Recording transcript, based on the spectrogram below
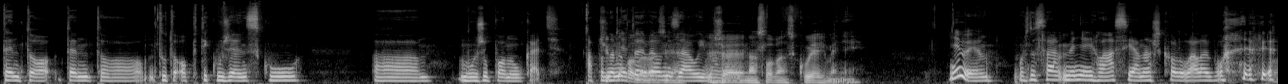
tento, tento, túto optiku ženskú môžu ponúkať. A podľa mňa to je veľmi zaujímavé. Že na Slovensku je ich menej. Neviem. Možno sa menej hlásia na školu, alebo neviem.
